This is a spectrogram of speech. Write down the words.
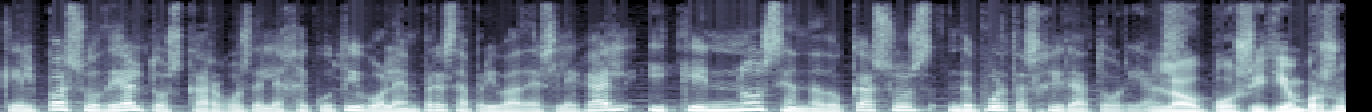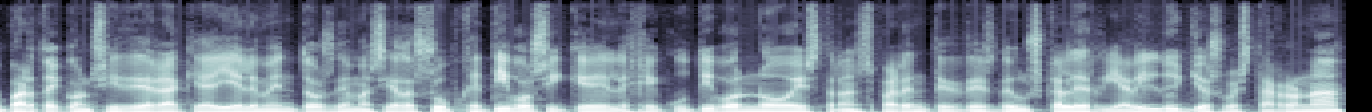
que el paso de altos cargos del Ejecutivo a la empresa privada es legal y que no se han dado casos de puertas giratorias. La oposición, por su parte, considera que hay elementos demasiado subjetivos y que el Ejecutivo no es transparente. Desde Euskal Herria Bildu, Josué Estarrona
